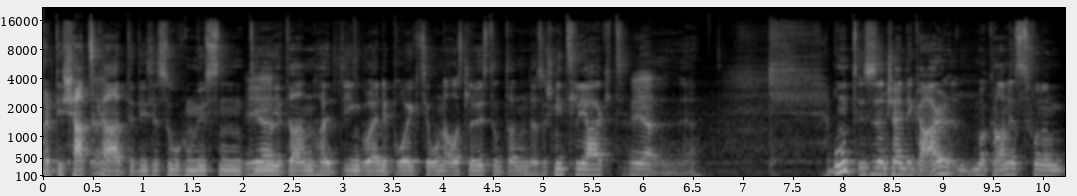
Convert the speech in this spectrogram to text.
halt die Schatzkarte, die sie suchen müssen, die Ja. dann halt irgendwo eine Projektion auslöst und dann, also Schnitzeljagd. Ja. Und es ist anscheinend egal, man kann jetzt von einem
